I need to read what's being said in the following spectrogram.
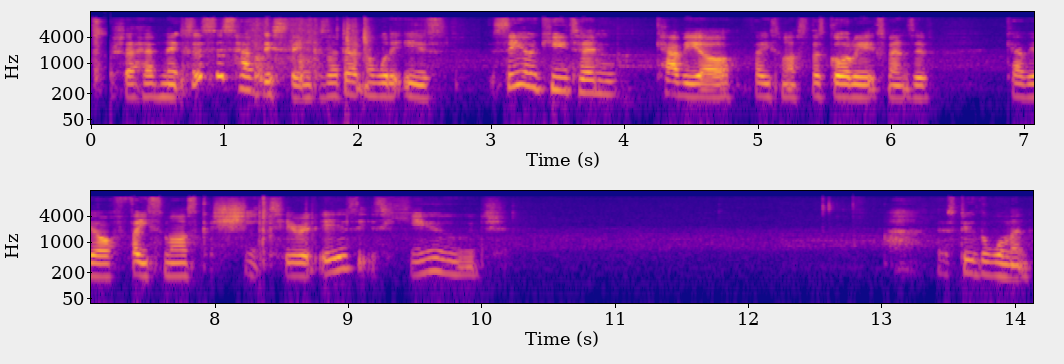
What should I have next? Let's just have this thing because I don't know what it is. COQ10 caviar face mask. That's got to be expensive. Caviar face mask sheet. Here it is. It's huge. Let's do the woman.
